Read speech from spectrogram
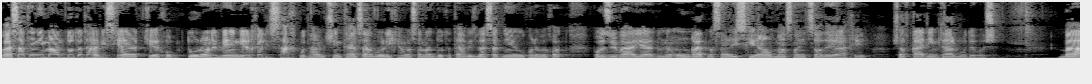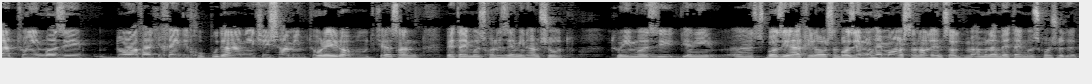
وسط نیمه هم دوتا تعویز کرد که خب دوران ونگر خیلی سخت بود همچین تصوری که مثلا دوتا تعویز وسط نیمه بکنه بخواد بازی رو برگردونه. اونقدر مثلا ریسکی نبود. مثلا این ساله اخیر شاید قدیمتر بوده باشه. بعد تو این بازی دو نفر که خیلی خوب بودن یکیش همین توریرا بود که اصلا بهترین بازیکن هم شد. تو این بازی. یعنی بازی اخیر آرسنال بازی مهم آرسنال امسال معمولا بهترین بازیکن شده.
